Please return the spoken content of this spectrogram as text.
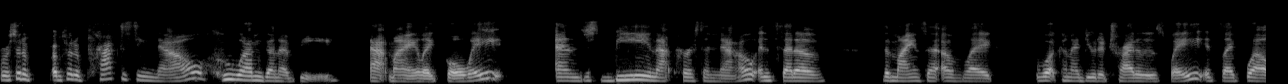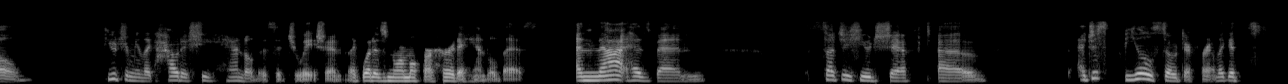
we're sort of I'm sort of practicing now who I'm gonna be at my like goal weight and just being that person now instead of the mindset of like what can I do to try to lose weight? It's like, well, future me, like how does she handle this situation? Like what is normal for her to handle this? And that has been such a huge shift of it just feels so different. Like it's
